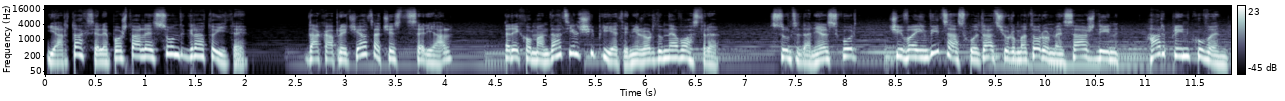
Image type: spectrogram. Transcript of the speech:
iar taxele poștale sunt gratuite. Dacă apreciați acest serial, recomandați-l și prietenilor dumneavoastră. Sunt Daniel Scurt și vă invit să ascultați următorul mesaj din Har prin Cuvânt.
